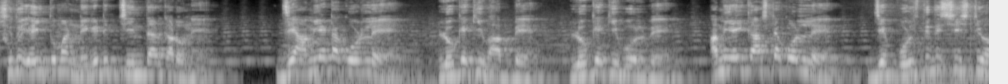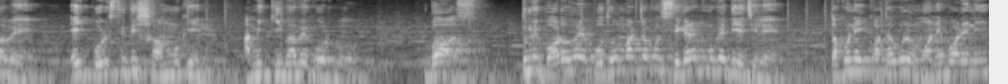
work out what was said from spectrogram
শুধু এই তোমার নেগেটিভ চিন্তার কারণে। যে আমি এটা করলে, লোকে কি ভাববে? লোকে কি বলবে? আমি এই কাজটা করলে যে পরিস্থিতির সৃষ্টি হবে, এই পরিস্থিতির সম্মুখীন আমি কীভাবে করব। বস, তুমি বড় হয়ে প্রথমবার যখন সিগারেট মুখে দিয়েছিলে, তখন এই কথাগুলো মনে পড়েনি?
